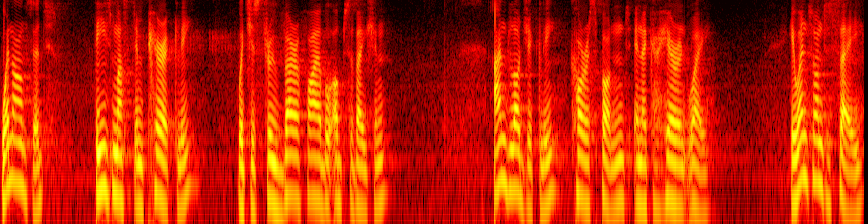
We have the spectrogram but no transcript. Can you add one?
When answered, these must empirically, which is through verifiable observation, and logically correspond in a coherent way. He went on to say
